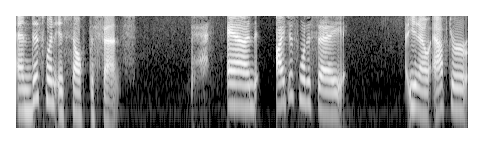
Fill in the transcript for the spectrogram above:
and this one is self-defense. And I just want to say, you know, after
